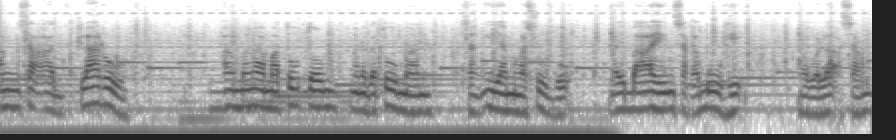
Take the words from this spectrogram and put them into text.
Ang saad klaro ang mga matutom nga nagatuman sang iya mga sugo may bahin sa kabuhi nga wala sang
